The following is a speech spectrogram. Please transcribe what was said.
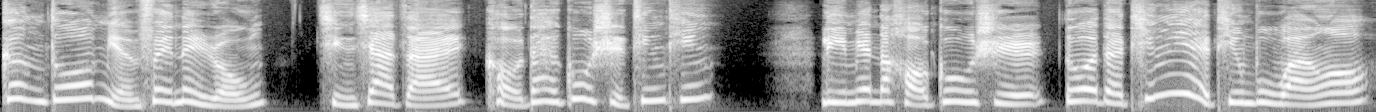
更多免费内容，请下载口袋故事听听，里面的好故事多的听也听不完哦。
